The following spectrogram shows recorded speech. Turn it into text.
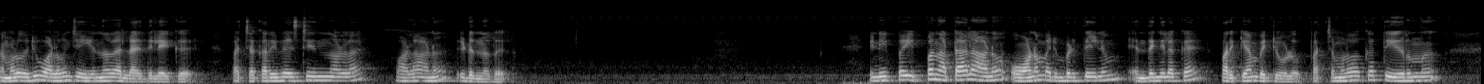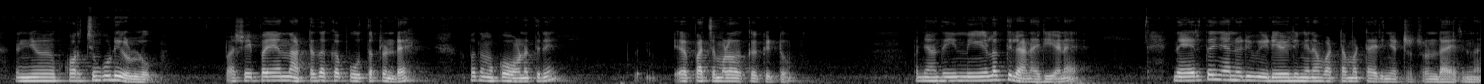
നമ്മൾ ഒരു വളവും ചെയ്യുന്നതല്ല ഇതിലേക്ക്. പച്ചക്കറി വേസ്റ്റിൽ നിന്നുള്ള വളമാണ് ഇടുന്നത്. ഇനിയിപ്പോൾ ഇപ്പം നട്ടാലാണ് ഓണം വരുമ്പോഴത്തേനും എന്തെങ്കിലുമൊക്കെ പറിക്കാൻ പറ്റുള്ളൂ. പച്ചമുളകൊക്കെ തീർന്ന് കുറച്ചും കൂടിയേ ഉള്ളൂ. പക്ഷേ ഇപ്പം ഞാൻ നട്ടതൊക്കെ പൂത്തിട്ടുണ്ടേ. അപ്പോൾ നമുക്ക് ഓണത്തിന് പച്ചമുളകൊക്കെ കിട്ടും. അപ്പം ഞാൻ ഈ നീളത്തിലാണ് അരിയണേ. നേരത്തെ ഞാനൊരു വീഡിയോയിൽ ഇങ്ങനെ വട്ടം വട്ടം അരിഞ്ഞിട്ടിട്ടുണ്ടായിരുന്നു.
